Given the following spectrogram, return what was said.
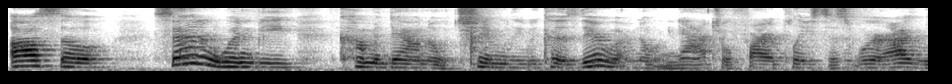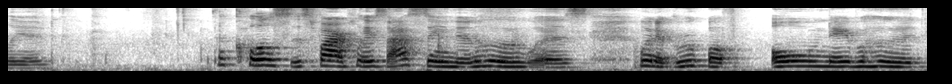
Also, Santa wouldn't be coming down no chimney because there were no natural fireplaces where I lived. The closest fireplace I seen in the hood was when a group of old neighborhood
